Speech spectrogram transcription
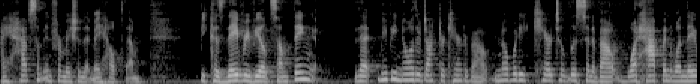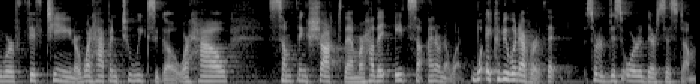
I have some information that may help them because they've revealed something that maybe no other doctor cared about. Nobody cared to listen about what happened when they were 15 or what happened two weeks ago or how something shocked them or how they ate some, I don't know what. It could be whatever that sort of disordered their system.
